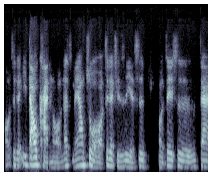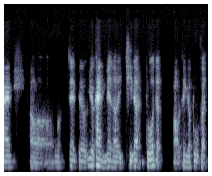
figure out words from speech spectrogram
哦，这个一刀砍哦。那怎么样做？哦，这个其实也是哦，这是在呃我这个月刊里面呢提的很多的哦这个部分。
